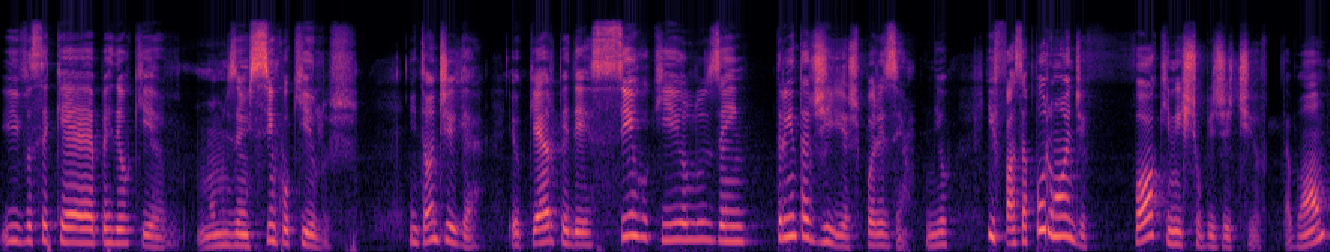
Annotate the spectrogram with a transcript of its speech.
e você quer perder o quê? Vamos dizer, uns 5 quilos. Então, diga: eu quero perder 5 quilos em 30 dias, por exemplo. Entendeu? E faça por onde? Foque neste objetivo, tá bom?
